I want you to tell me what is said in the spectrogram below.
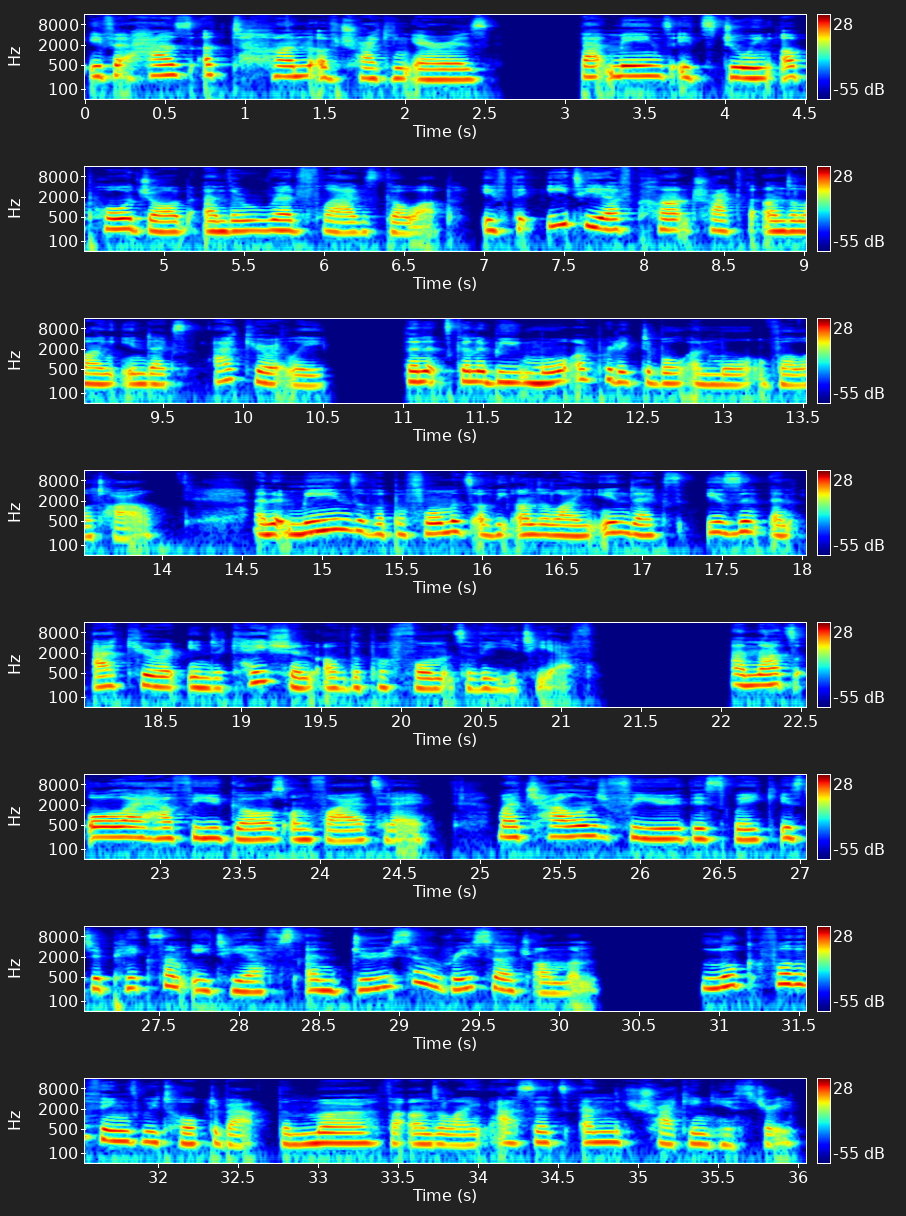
If it has a ton of tracking errors, that means it's doing a poor job and the red flags go up. If the ETF can't track the underlying index accurately, then it's going to be more unpredictable and more volatile. And it means that the performance of the underlying index isn't an accurate indication of the performance of the ETF. And that's all I have for you girls on fire today. My challenge for you this week is to pick some ETFs and do some research on them. Look for the things we talked about the MER, the underlying assets, and the tracking history.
